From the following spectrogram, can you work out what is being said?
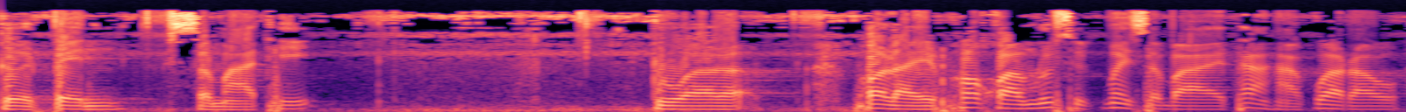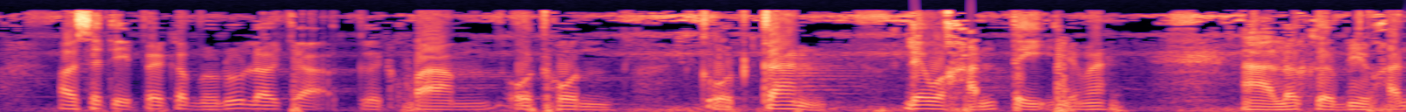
เกิดเป็นสมาธิ ตัว เพราะอะไรเพราะความรู้สึกไม่สบาย ถ้าหากว่าเราเอาสติไปกำหนดรู้เราจะเกิดความอดทนอดกั้น เรียกว่าขันติใช่ไหมอ่าเราเกิดมีขัน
